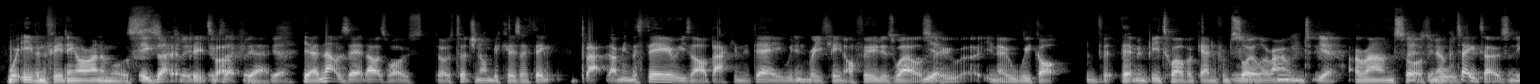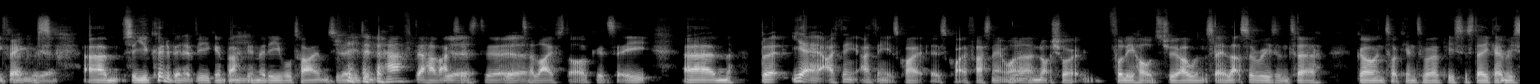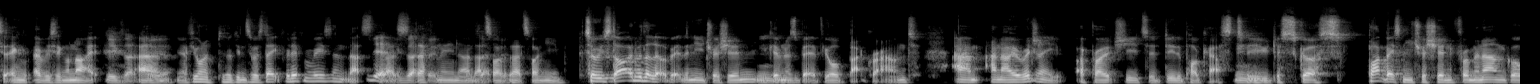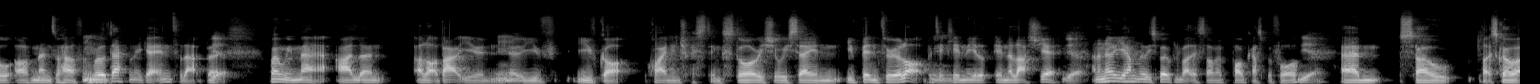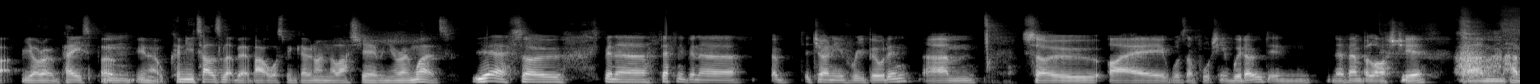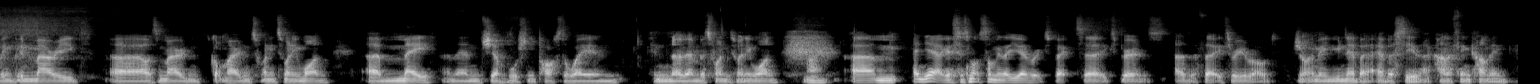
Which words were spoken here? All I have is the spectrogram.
we're even feeding our animals. Exactly. Exactly. Yeah. yeah. Yeah. And that was it. That was what I was, I was touching on because I think back, I mean, the theories are back in the day, we didn't mm. really clean our food as well. So, yeah. uh, you know, we got vitamin B12 again from soil mm. around, mm. yeah. around sort Vegetables. of, you know, potatoes and exactly, things. Yeah. Um, so you could have been a vegan back mm. in medieval times. You know, you didn't have to have access to, to livestock to eat. Um, but yeah, I think, I think it's quite, it's quite a fascinating one. I'm not sure it fully holds true. I wouldn't say that's a reason to, go and tuck into a piece of steak every mm. every single night. Exactly. Um, yeah. you know, if you want to tuck into a steak for a different reason, that's yeah, that's exactly. definitely you know that's exactly. on, that's on you. So we started with a little bit of the nutrition. You've mm. given us a bit of your background, um, and I originally approached you to do the podcast mm. to discuss plant-based nutrition from an angle of mental health, and mm. we'll definitely get into that. But yeah. when we met, I learned a lot about you, and you know, mm. you've you've got quite an interesting story, shall we say? And you've been through a lot, particularly mm. in the in the last year. Yeah. And I know you haven't really spoken about this on a podcast before. Yeah. Um. So let's go at your own pace. But mm. you know, can you tell us a little bit about what's been going on in the last year in your own words? Yeah. So it's been a definitely been a a, a journey of rebuilding. Um. So I was unfortunately widowed in November last year, um, having been married. Uh, I was married and got married in 2021 uh, May, and then she unfortunately passed away in in November 2021. Right. Um, and yeah, I guess it's not something that you ever expect to experience as a 33 year old. Do you know what I mean? You never ever see that kind of thing coming.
